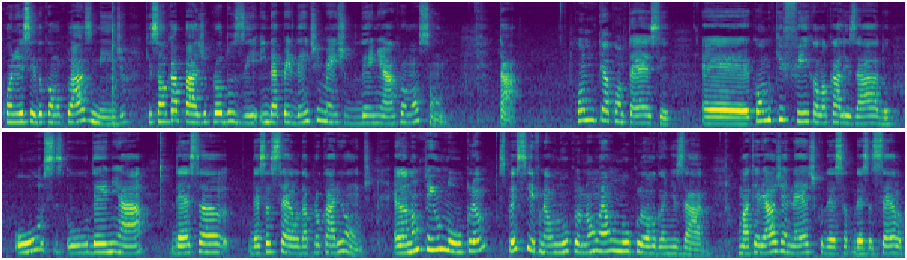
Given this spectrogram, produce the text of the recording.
conhecido como plasmídio, que são capazes de produzir independentemente do DNA cromossômico. Tá. Como que acontece, é, como que fica localizado o, o DNA dessa, dessa célula da procarionte? Ela não tem um núcleo específico, né? O núcleo não é um núcleo organizado. O material genético dessa, dessa célula,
